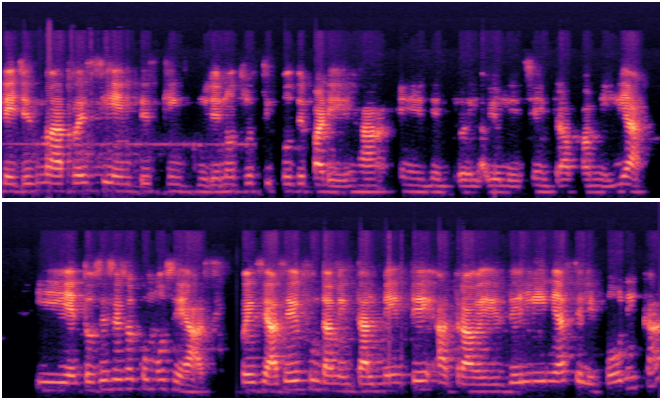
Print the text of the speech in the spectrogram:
leyes más recientes que incluyen otros tipos de pareja eh, dentro de la violencia intrafamiliar. Y entonces eso cómo se hace? Pues se hace fundamentalmente a través de líneas telefónicas,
